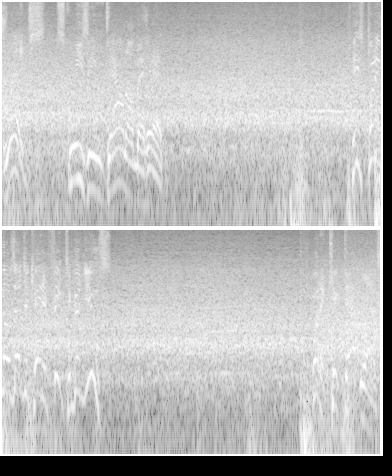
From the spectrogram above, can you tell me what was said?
Dregs squeezing down on the head. He's putting those educated feet to good use. What a kick that was.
